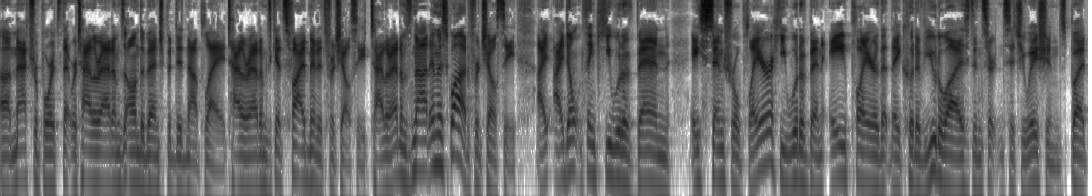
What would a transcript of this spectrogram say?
uh, match reports that were Tyler Adams on the bench but did not play. Tyler Adams gets five minutes for Chelsea. Tyler Adams not in the squad for Chelsea. I, I don't think he would have been a central player. He would have been a player that they could have utilized in certain situations, but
